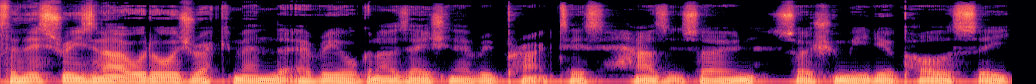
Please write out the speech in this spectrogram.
For this reason, I would always recommend that every organization, every practice has its own social media policy.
